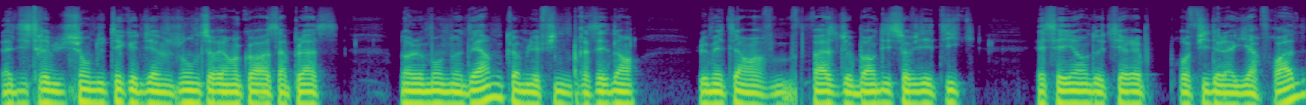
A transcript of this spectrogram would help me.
La distribution doutait que James Bond serait encore à sa place dans le monde moderne, comme les films précédents le mettaient en face de bandits soviétiques essayant de tirer profit de la guerre froide.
